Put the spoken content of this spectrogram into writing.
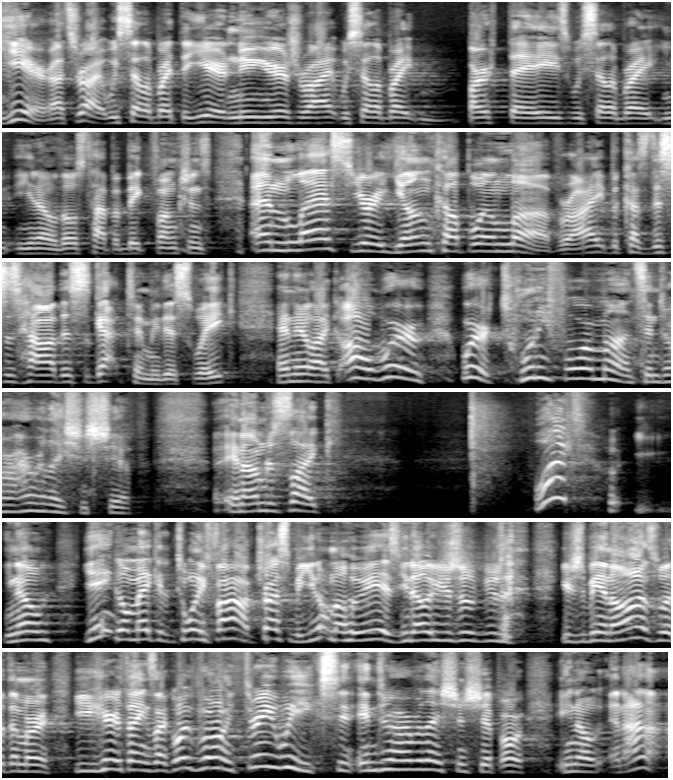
year. That's right. We celebrate the year. New Year's, right? We celebrate birthdays. We celebrate, you know, those type of big functions. Unless you're a young couple in love, right? Because this is how this got to me this week. And they're like, oh, we're, we're 24 months into our relationship. And I'm just like, what? You know, you ain't gonna make it to 25. Trust me, you don't know who he is. You know, you're just, you're just being honest with him, or you hear things like, well, we're only three weeks into our relationship, or, you know, and I,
